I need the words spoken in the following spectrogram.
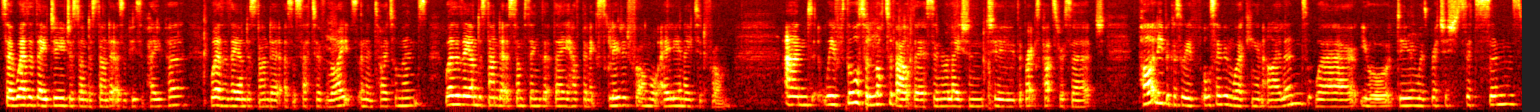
so whether they do just understand it as a piece of paper, whether they understand it as a set of rights and entitlements, whether they understand it as something that they have been excluded from or alienated from. And we've thought a lot about this in relation to the Brexpats research, partly because we've also been working in Ireland where you're dealing with British citizens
